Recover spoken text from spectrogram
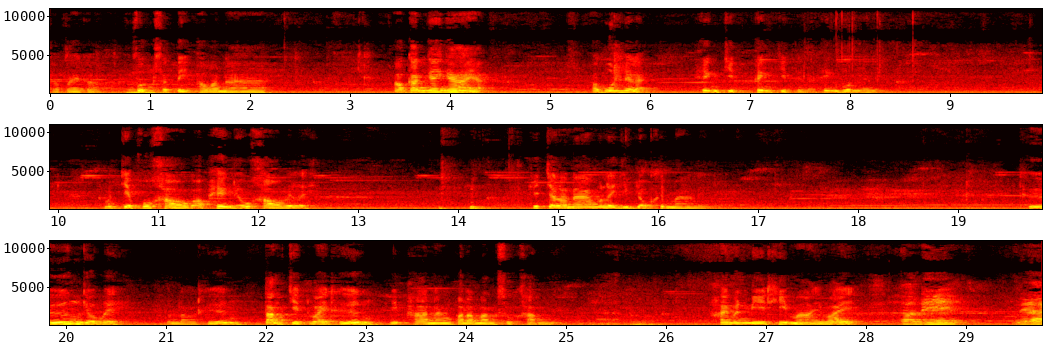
ต่อไปก็ฝึกสติภาวนา เอากันง่ายๆอะ เอาบุญนี่แหละ เพ่งจิต เพ่งจิตนี่แหละ เพ่งบุญนี่แหละ มันเจ็บหัวเข่าก็เอาเพ่งที่หัวเข่าไปเลย พิจารณา มันเลยหยิบยกขึ้นมาเลย ถึงโยมเอ้ยคนเราถึง ตั้งจิตไว้ถึง นิพพานังปรมังสุขขัง ให้มันมีที่หมายไว้ ตอนนี้เวลา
